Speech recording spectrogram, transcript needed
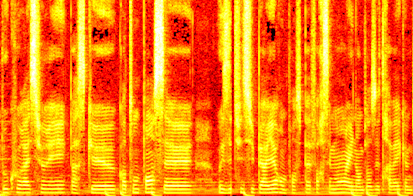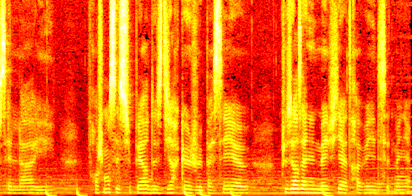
beaucoup rassurée parce que quand on pense euh, aux études supérieures, on pense pas forcément à une ambiance de travail comme celle-là et franchement c'est super de se dire que je vais passer euh, plusieurs années de ma vie à travailler de cette manière.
